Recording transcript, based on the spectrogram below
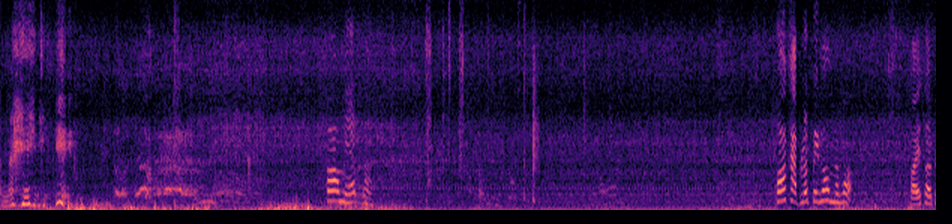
น พ่อเมตรน่ะ พ่อขับรถไปร่มนะพ่อถอยถอยไป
